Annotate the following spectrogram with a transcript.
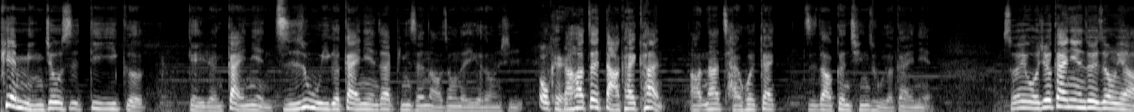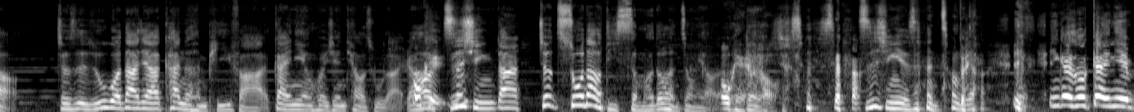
片名就是第一个给人概念，植入一个概念在评审脑中的一个东西。OK，然后再打开看啊，那才会概知道更清楚的概念。所以我觉得概念最重要。就是如果大家看得很疲乏，概念会先跳出来，然后执行当然就说到底什么都很重要。OK，对好，就是 执行也是很重要。应应该说概念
